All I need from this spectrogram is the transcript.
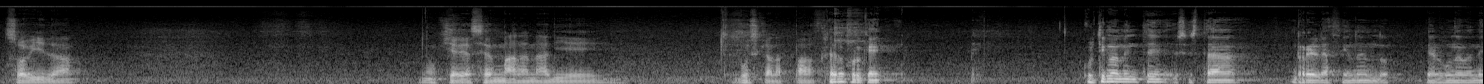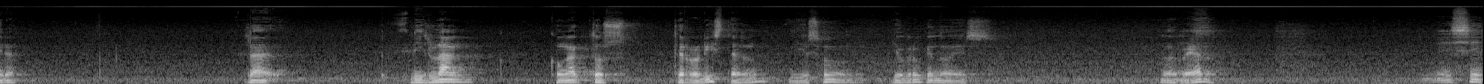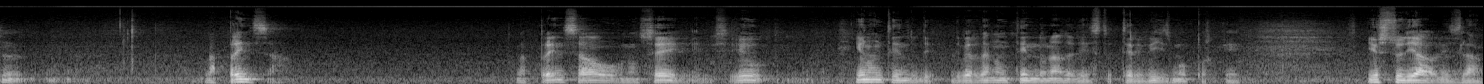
su vida, no quiere hacer mal a nadie, busca la paz. Claro, porque últimamente se está relacionando de alguna manera la- el Islam con actos terroristas, ¿no? Y eso yo creo que no es, no es real. Es el- la prensa. La prensa o no sé, yo, yo no entiendo, de, de verdad no entiendo nada de este terrorismo porque yo he estudiado el Islam,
